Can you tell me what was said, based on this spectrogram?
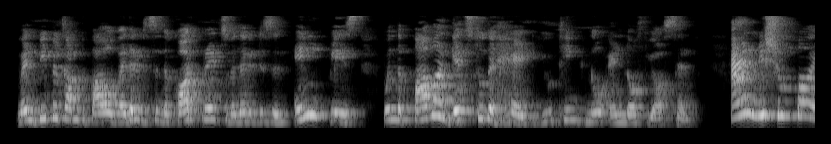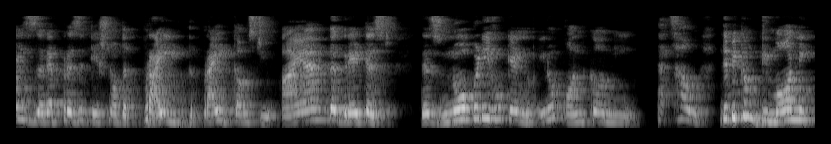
When people come to power, whether it's in the corporates, whether it is in any place, when the power gets to the head, you think no end of yourself. And Nishumba is a representation of the pride. The pride comes to you. I am the greatest. There's nobody who can, you know, conquer me. That's how they become demonic.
